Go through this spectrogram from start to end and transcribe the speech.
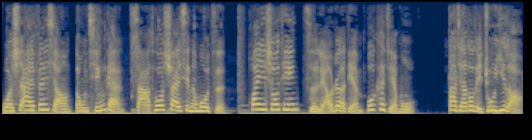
我是爱分享、懂情感、洒脱率性的木子，欢迎收听子聊热点播客节目。大家都得注意了，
